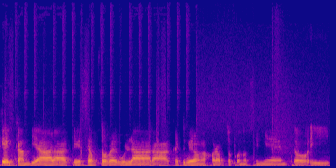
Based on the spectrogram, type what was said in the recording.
que cambiara, que se autorregulara, que tuviera un mejor autoconocimiento y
